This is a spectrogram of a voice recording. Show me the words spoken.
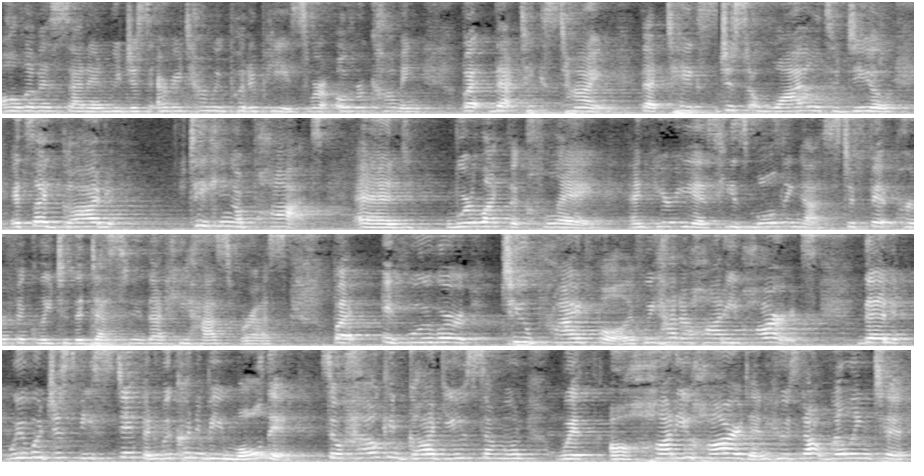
all of a sudden we just every time we put a piece we're overcoming. But that takes time. That takes just a while to do. It's like god taking a pot and we're like the clay. And here he is. He's molding us to fit perfectly to the destiny that he has for us. But if we were too prideful if we had a haughty heart then we would just be stiff and we couldn't be molded. So, how can God use someone with a haughty heart and who's not willing to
